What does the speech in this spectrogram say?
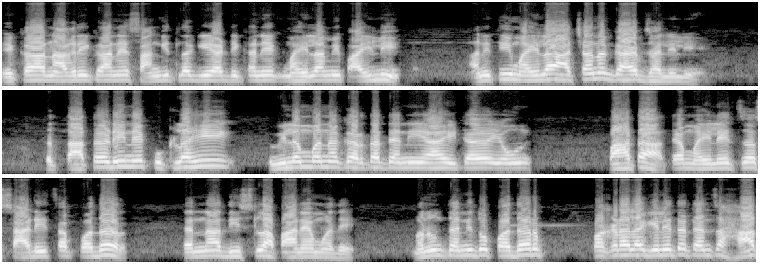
एका नागरिकाने सांगितलं की या ठिकाणी एक महिला मी पाहिली आणि ती महिला अचानक गायब झालेली आहे. तर तातडीने कुठलाही विलंब न करता त्यांनी या इथं येऊन पाहता त्या महिलेचं साडीचा पदर त्यांना दिसला पाण्यामध्ये. म्हणून त्यांनी तो पदर पकडायला गेले तर त्यांचा हात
